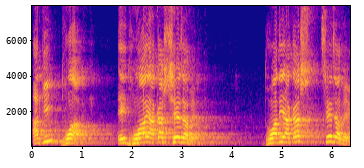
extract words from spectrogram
আর কি? ধোঁয়া। এই ধোঁয়ায় আকাশ ছেয়ে যাবে। ধোঁয়া দিয়ে আকাশ ছেয়ে যাবে।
